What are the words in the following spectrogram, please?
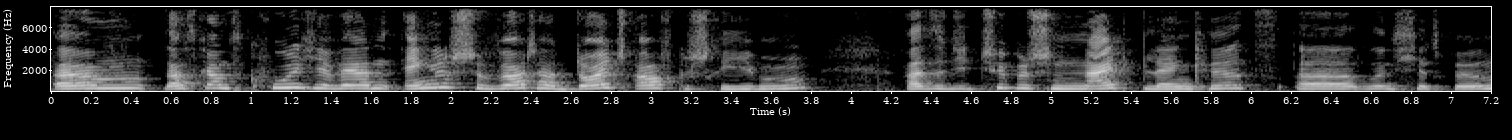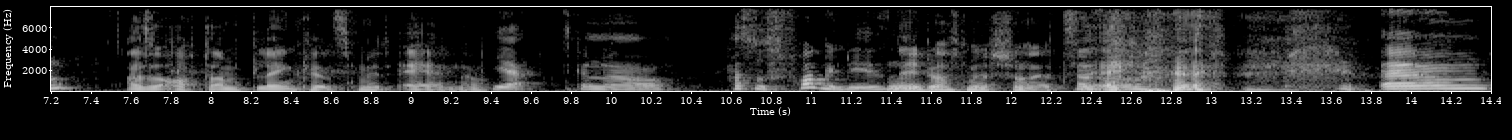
Ähm, das ist ganz cool. Hier werden englische Wörter deutsch aufgeschrieben. Also die typischen Night Blankets äh, sind hier drin. Also auch dann Blankets mit Ä, ne? Ja, genau. Hast du es vorgelesen? Nee, du hast mir das schon erzählt. Also. ähm,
